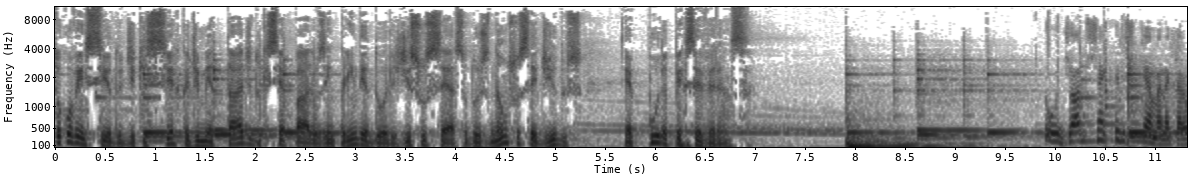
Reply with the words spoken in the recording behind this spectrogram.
Estou convencido de que cerca de metade do que separa os empreendedores de sucesso dos não-sucedidos é pura perseverança. O Jobs tinha aquele esquema, né, cara?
